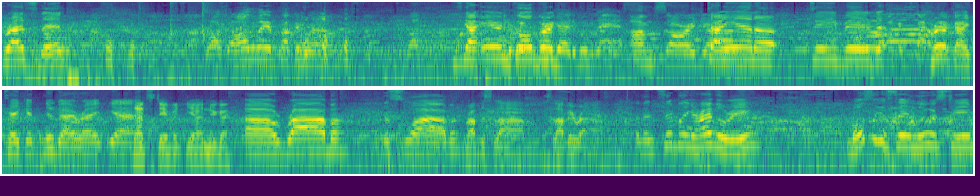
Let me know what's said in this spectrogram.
Bresnan. Walked all the way fucking around. He's got Aaron Goldberg, Guy to his ass. I'm sorry, John. Diana, David, Kirk, I take it. New guy, right? Yeah. That's David. Yeah, new guy. uh, Rob, the Slob. Rob the Slob. Slavy Rob. And then Sibling Rivalry, mostly a St. Louis team.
